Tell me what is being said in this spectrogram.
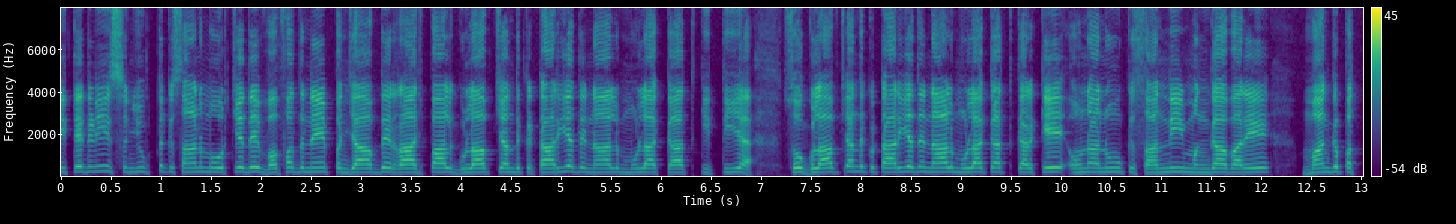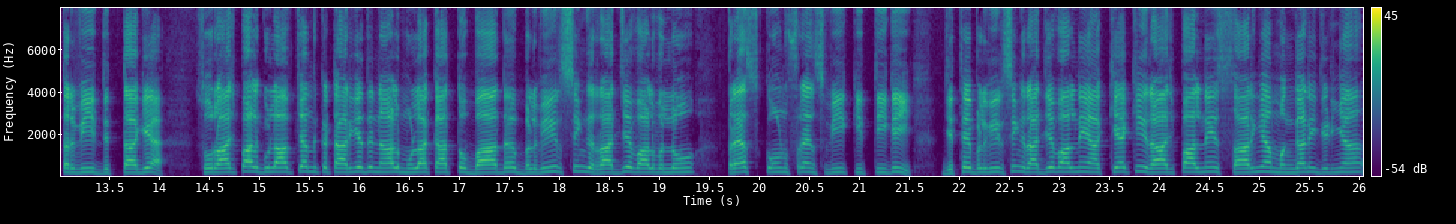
ਬੀਤੇ ਦਿਨੀ ਸੰਯੁਕਤ ਕਿਸਾਨ ਮੋਰਚੇ ਦੇ ਵਫਦ ਨੇ ਪੰਜਾਬ ਦੇ ਰਾਜਪਾਲ ਗੁਲਾਬ ਚੰਦ ਕਟਾਰੀਆ ਦੇ ਨਾਲ ਮੁਲਾਕਾਤ ਕੀਤੀ ਹੈ। ਸੋ ਗੁਲਾਬ ਚੰਦ ਕਟਾਰੀਆ ਦੇ ਨਾਲ ਮੁਲਾਕਾਤ ਕਰਕੇ ਉਹਨਾਂ ਨੂੰ ਕਿਸਾਨੀ ਮੰਗਾਂ ਬਾਰੇ ਮੰਗ ਪੱਤਰ ਵੀ ਦਿੱਤਾ ਗਿਆ। ਸੋ ਰਾਜਪਾਲ ਗੁਲਾਬ ਚੰਦ ਕਟਾਰੀਆ ਦੇ ਨਾਲ ਮੁਲਾਕਾਤ ਤੋਂ ਬਾਅਦ ਬਲਵੀਰ ਸਿੰਘ ਰਾਜੇਵਾਲ ਵੱਲੋਂ ਪ੍ਰੈਸ ਕਾਨਫਰੰਸ ਵੀ ਕੀਤੀ ਗਈ, ਜਿੱਥੇ ਬਲਵੀਰ ਸਿੰਘ ਰਾਜੇਵਾਲ ਨੇ ਆਖਿਆ ਕਿ ਰਾਜਪਾਲ ਨੇ ਸਾਰੀਆਂ ਮੰਗਾਂ ਨੇ ਜਿਹੜੀਆਂ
